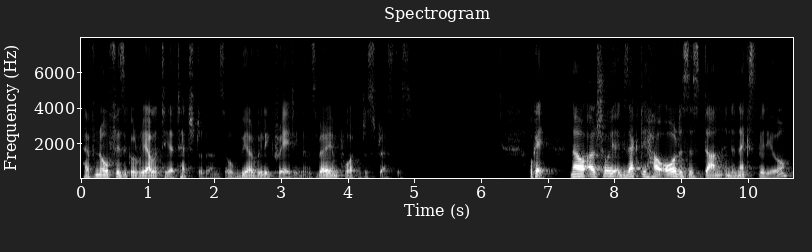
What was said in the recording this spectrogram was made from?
have no physical reality attached to them. So we are really creating them. It's very important to stress this. Okay, now I'll show you exactly how all this is done in the next video.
